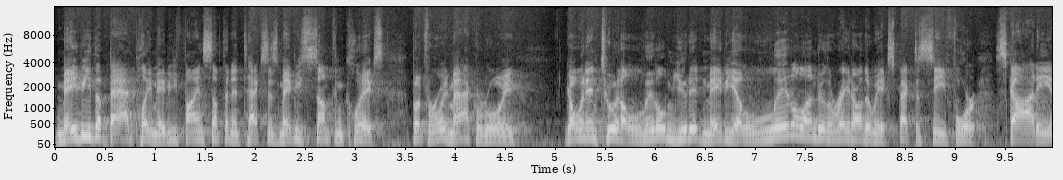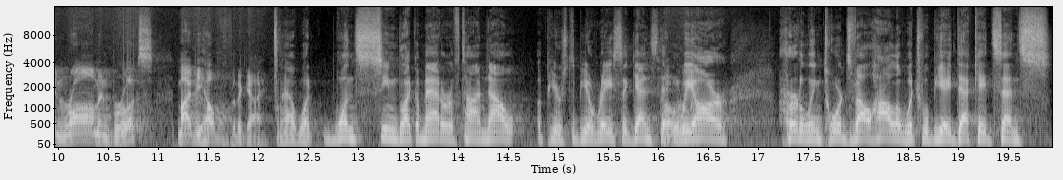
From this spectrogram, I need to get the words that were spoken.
maybe the bad play, maybe he finds something in Texas, maybe something clicks. But for Rory McIlroy, Going into it a little muted, maybe a little under the radar that we expect to see for Scottie and Rahm and Brooks might be helpful for the guy. Uh, what once seemed like a matter of time now appears to be a race against totally. it. We are hurtling towards Valhalla, which will be a decade since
